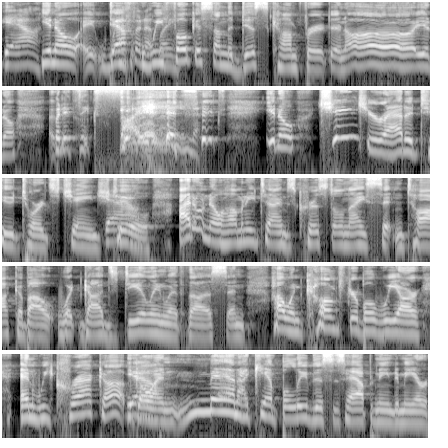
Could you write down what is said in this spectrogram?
Yeah. You know, definitely. We, we, focus on the discomfort and, oh, you know. But it's exciting. it's, you know, change your attitude towards change yeah. too. I don't know how many times Crystal and I sit and talk about what God's dealing with us and how uncomfortable we are. And we crack up yeah. going, man, I can't believe this is happening to me. Or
